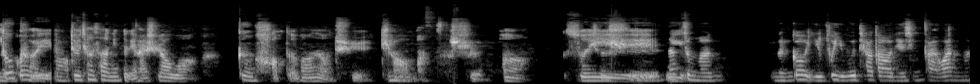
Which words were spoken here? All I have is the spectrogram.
都可以哦。对，跳槽你肯定还是要往更好的方向去跳嘛。是，嗯，所以就是那怎么能够一步一步跳到年薪百万呢？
